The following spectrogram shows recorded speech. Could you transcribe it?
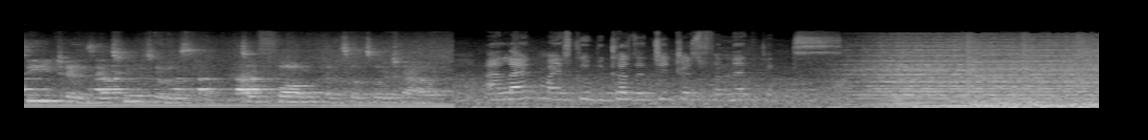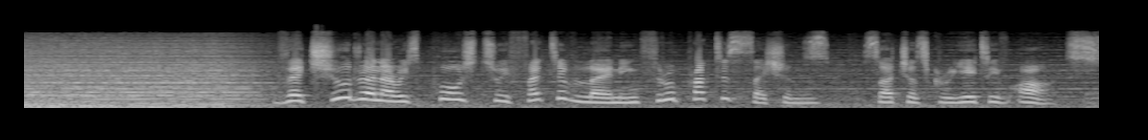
teachers, the tutors, to form a total child. I like my school because the teacher is phonetics. The children are exposed to effective learning through practice sessions such as creative arts.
